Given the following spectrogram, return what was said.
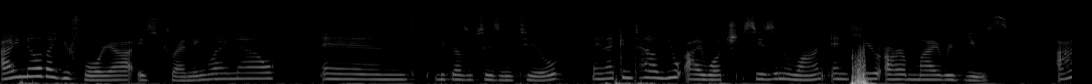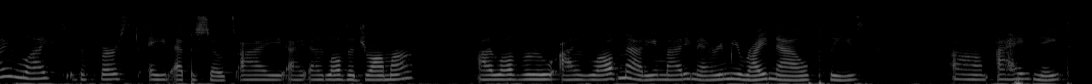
I know that Euphoria is trending right now, and because of season two, and I can tell you I watched season one, and here are my reviews. I liked the first eight episodes. I I, I love the drama. I love Rue. I love Maddie. Maddie, marry me right now, please. Um, I hate Nate.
